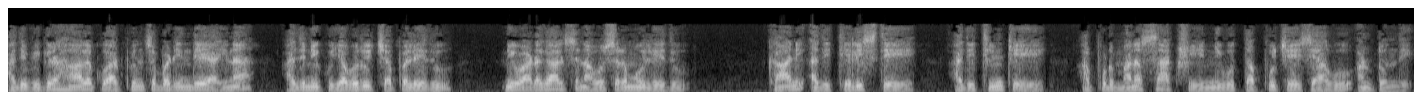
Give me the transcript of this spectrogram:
అది విగ్రహాలకు అర్పించబడిందే అయినా అది నీకు ఎవరూ చెప్పలేదు. నీవు అడగాల్సిన అవసరమూ లేదు. కాని అది తెలిస్తే అది తింటే అప్పుడు మనస్సాక్షి నీవు తప్పు చేశావు అంటుంది.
